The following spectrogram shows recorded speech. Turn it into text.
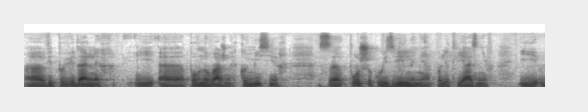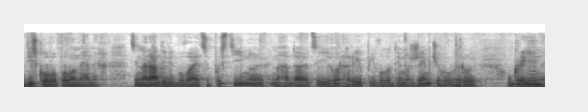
в відповідальних і повноважних комісіях з пошуку і звільнення політв'язнів і військовополонених. Ці наради відбуваються постійно. Нагадаю, це Ігор Гриб і Володимир Жемчугов, герой України.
